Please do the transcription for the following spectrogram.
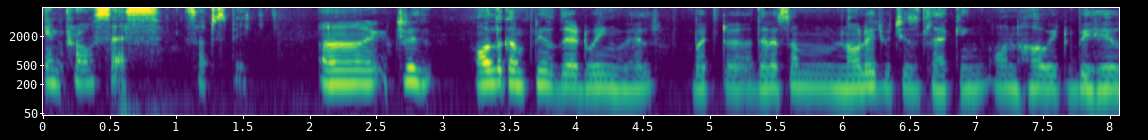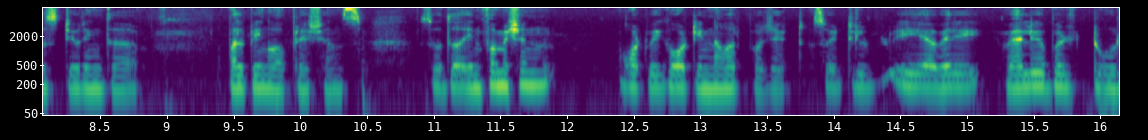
in process, so to speak? Uh, actually, all the companies they are doing well, but uh, there are some knowledge which is lacking on how it behaves during the pulping operations. So the information what we got in our project, so it will be a very valuable tool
